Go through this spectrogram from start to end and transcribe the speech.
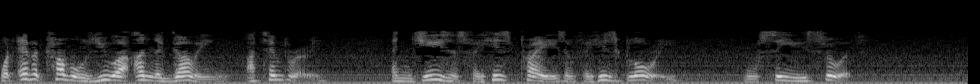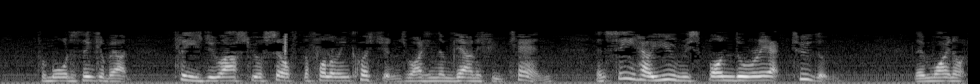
Whatever troubles you are undergoing are temporary, and Jesus, for his praise and for his glory, will see you through it. For more to think about, please do ask yourself the following questions, writing them down if you can, and see how you respond or react to them. Then why not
